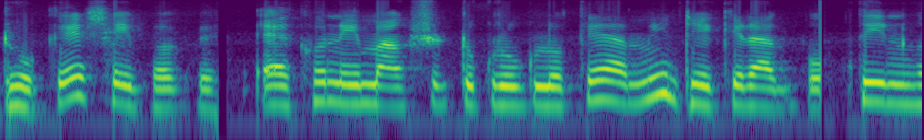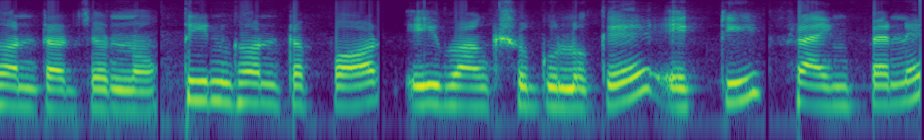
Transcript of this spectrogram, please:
ঢোকে সেইভাবে। এখন এই মাংসের টুকরোগুলোকে আমি ঢেকে রাখব। তিন ঘণ্টার জন্য। তিন ঘণ্টা পর এই মাংসগুলোকে একটি ফ্রাইং প্যানে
